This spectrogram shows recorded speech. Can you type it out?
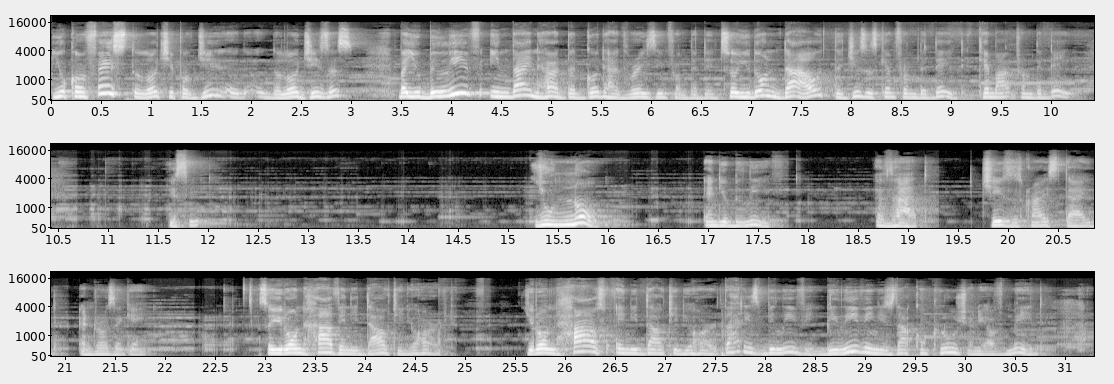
you confess the lordship of Jesus, the Lord Jesus, But you believe in thine heart that God hath raised him from the dead. So you don't doubt that Jesus came from the dead, came out from the dead. You see? You know and you believe that Jesus Christ died and rose again. So you don't have any doubt in your heart. You don't have any doubt in your heart. That is believing. Believing is that conclusion you have made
